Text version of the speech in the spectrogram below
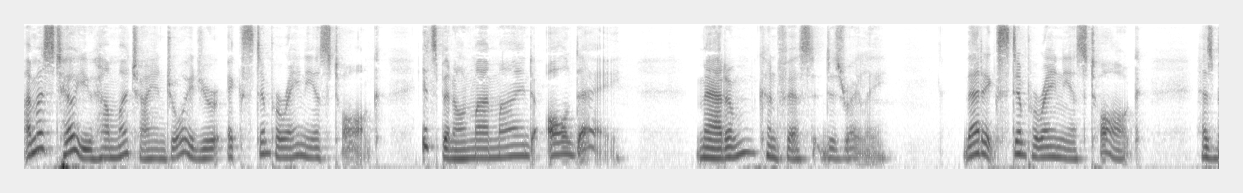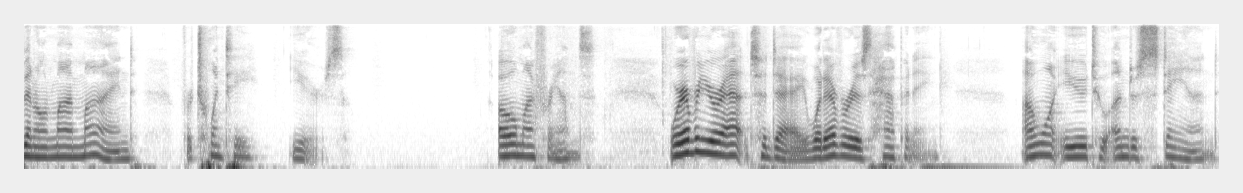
I must tell you how much I enjoyed your extemporaneous talk. It's been on my mind all day. Madam, confessed Disraeli, that extemporaneous talk has been on my mind for twenty years. Oh, my friends, wherever you're at today, whatever is happening, I want you to understand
